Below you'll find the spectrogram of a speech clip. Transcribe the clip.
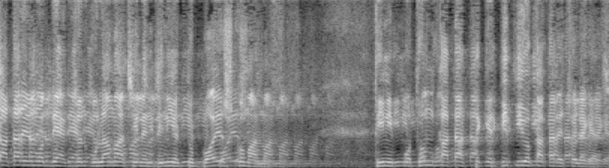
কাতারের মধ্যে একজন উলামা ছিলেন যিনি একটু বয়স্ক মানুষ। তিনি প্রথম কাতার থেকে দ্বিতীয় কাতারে চলে গেছে।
